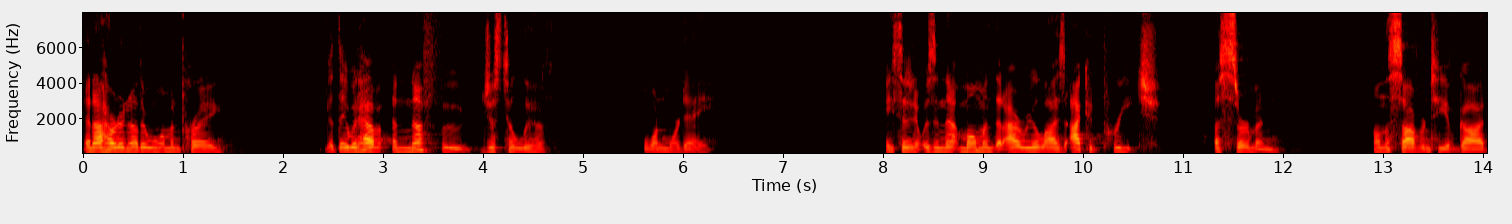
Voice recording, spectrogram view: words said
And I heard another woman pray that they would have enough food just to live one more day. He said, and it was in that moment that I realized I could preach a sermon on the sovereignty of God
